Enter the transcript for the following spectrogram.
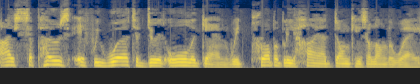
I suppose if we were to do it all again, we'd probably hire donkeys along the way.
